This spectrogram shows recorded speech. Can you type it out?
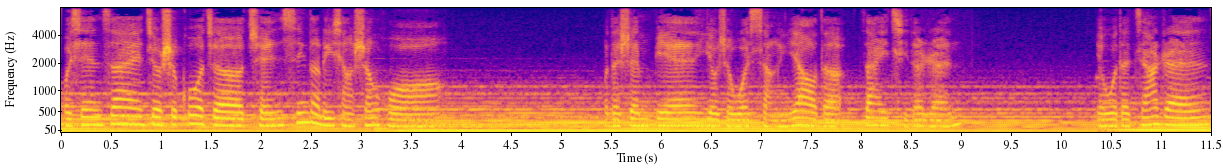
我现在就是过着全新的理想生活。我的身边有着我想要的在一起的人，有我的家人。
